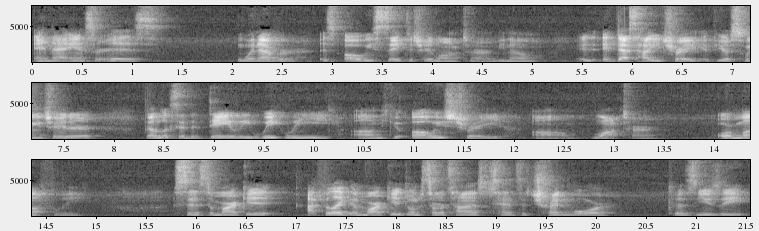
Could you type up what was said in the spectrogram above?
And that answer is whenever. It's always safe to trade long term, you know? If that's how you trade. If you're a swing trader that looks at the daily, weekly, um, you can always trade um, long term or monthly. Since the market, I feel like the market during the summer times tends to trend more because usually,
